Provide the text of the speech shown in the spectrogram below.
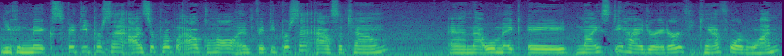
You can mix 50% isopropyl alcohol and 50% acetone, and that will make a nice dehydrator if you can't afford one.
